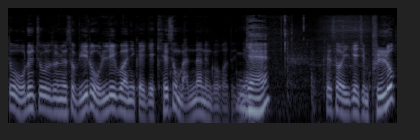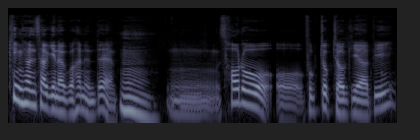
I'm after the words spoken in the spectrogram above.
또 오른쪽으로 돌면서 위로 올리고 하니까 이게 계속 만나는 거거든요. 예. 그래서 이게 지금 블로킹 현상이라고 하는데 음. 음, 서로 어, 북쪽 저기압이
